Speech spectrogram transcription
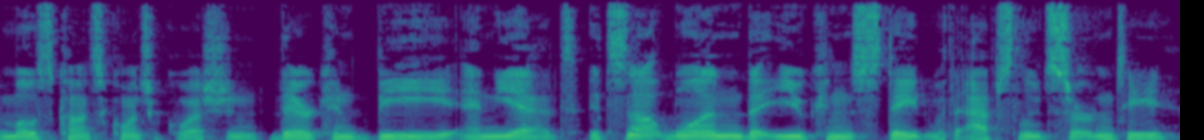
most consequential question there can be. And yet, it's not one that you can state with absolute certainty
